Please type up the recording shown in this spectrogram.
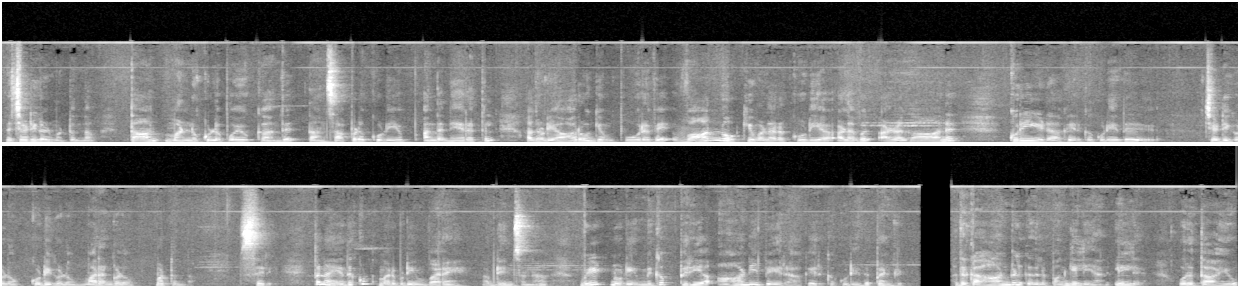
இந்த செடிகள் மட்டும்தான். தான் மண்ணுக்குள்ளே போய் உட்காந்து தான் சாப்பிடக்கூடிய அந்த நேரத்தில் அதனுடைய ஆரோக்கியம் பூரவே வான் நோக்கி வளரக்கூடிய அளவு அழகான குறியீடாக இருக்கக்கூடியது செடிகளும் கொடிகளும் மரங்களும் மட்டும்தான். சரி இப்போ நான் எதுக்குள்ள மறுபடியும் வரேன் அப்படின்னு சொன்னால் வீட்டினுடைய மிகப்பெரிய ஆணி வேராக இருக்கக்கூடியது பெண்கள். அதற்காக ஆண்களுக்கு அதில் பங்கில்லையா இல்லை. ஒரு தாயோ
